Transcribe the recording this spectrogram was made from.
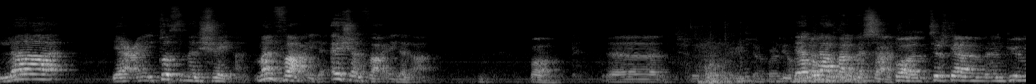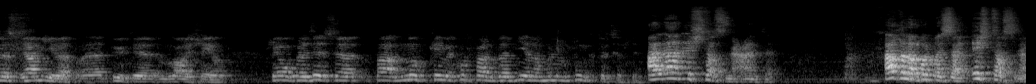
لا يعني تثمر شيئا. ما الفائدة؟ إيش الفائدة الآن؟ آه، الآن إيش تصنع أنت؟ اغلب المسائل إيش تصنع؟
